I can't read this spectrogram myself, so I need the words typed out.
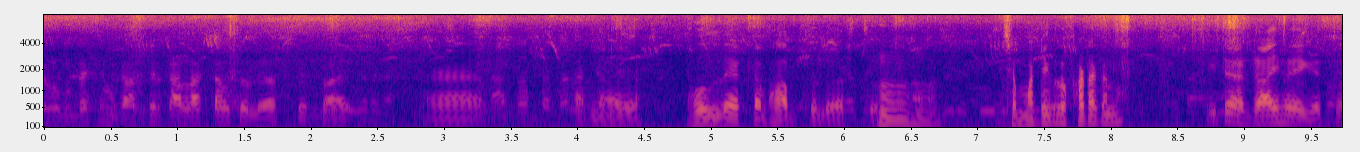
এবং দেখেন গাছের কালারটাও চলে আসছে প্রায় আপনার হলদে একটা ভাব চলে আসছে। আচ্ছা মাটিগুলো ফাটা কেন? এটা ড্রাই হয়ে গেছে।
